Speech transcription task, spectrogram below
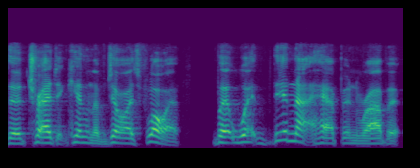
the tragic killing of George Floyd. But what did not happen, Robert,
